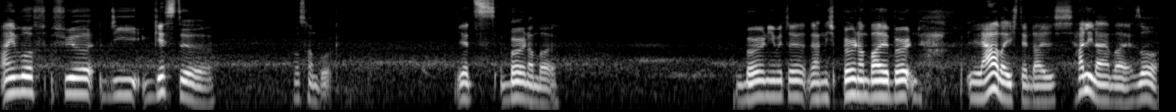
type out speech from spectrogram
Einwurf für die Gäste aus Hamburg. Jetzt Burn am Ball. Burn hier Mitte. Ja, nicht Burn am Ball, Burn. Laber ich denn da? Ich Hallilei am Ball. So.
